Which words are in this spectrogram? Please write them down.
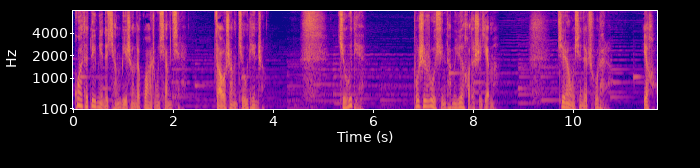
挂在对面的墙壁上的挂钟响起来，早上九点整。九点，不是若寻他们约好的时间吗？既然我现在出来了，也好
